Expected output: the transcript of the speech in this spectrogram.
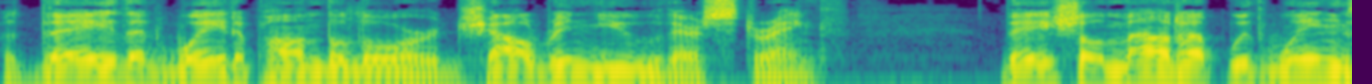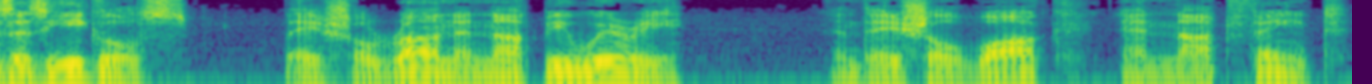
but they that wait upon the Lord shall renew their strength. They shall mount up with wings as eagles. They shall run and not be weary, and they shall walk and not faint.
